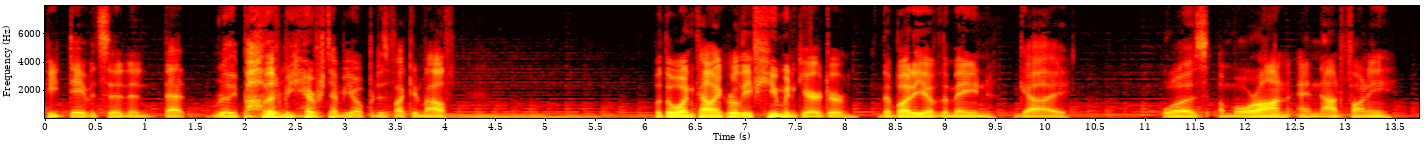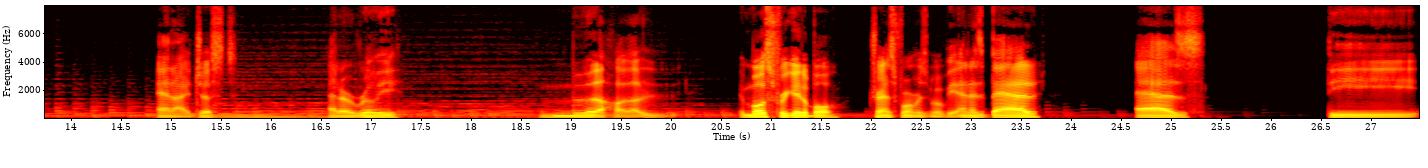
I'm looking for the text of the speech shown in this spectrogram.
Pete Davidson, and that really bothered me every time he opened his fucking mouth. But the one comic relief human character, the buddy of the main guy, was a moron and not funny. And I just had a really most forgettable Transformers movie. And as bad as the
